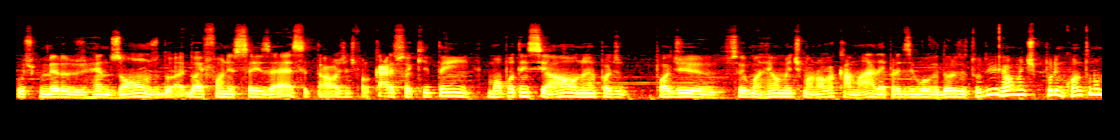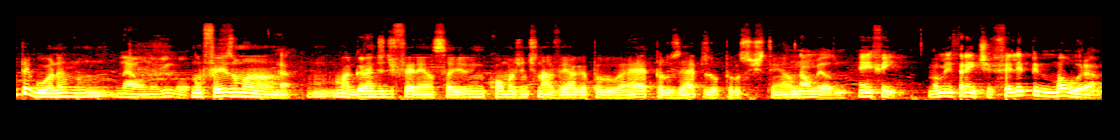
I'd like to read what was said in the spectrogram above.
os primeiros hands-ons do, do iPhone 6S e tal, a gente falou, cara, isso aqui tem maior potencial, né? Pode pode ser uma, realmente uma nova camada para desenvolvedores e tudo, e realmente por enquanto não pegou, né? Não, não, não vingou. Não fez uma, é. uma grande diferença aí em como a gente navega pelo app, pelos apps ou pelo sistema. Não mesmo. Enfim, vamos em frente. Felipe Moura.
